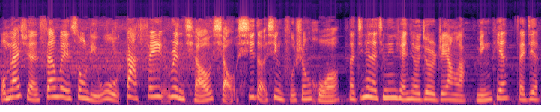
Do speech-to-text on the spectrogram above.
我们来选三位送礼物：大飞、润乔、小溪的幸福生活。那今天的倾听全球就是这样了，明天再见。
